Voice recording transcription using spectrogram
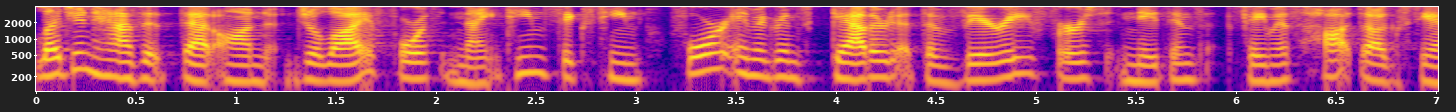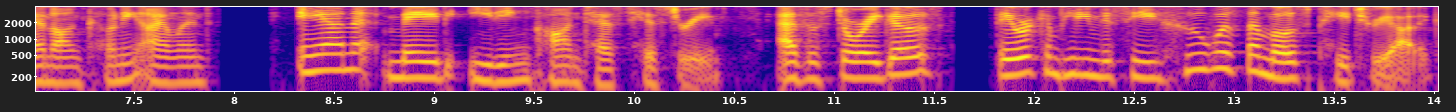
legend has it that on July 4th, 1916, four immigrants gathered at the very first Nathan's famous hot dog stand on Coney Island and made eating contest history. As the story goes, they were competing to see who was the most patriotic.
